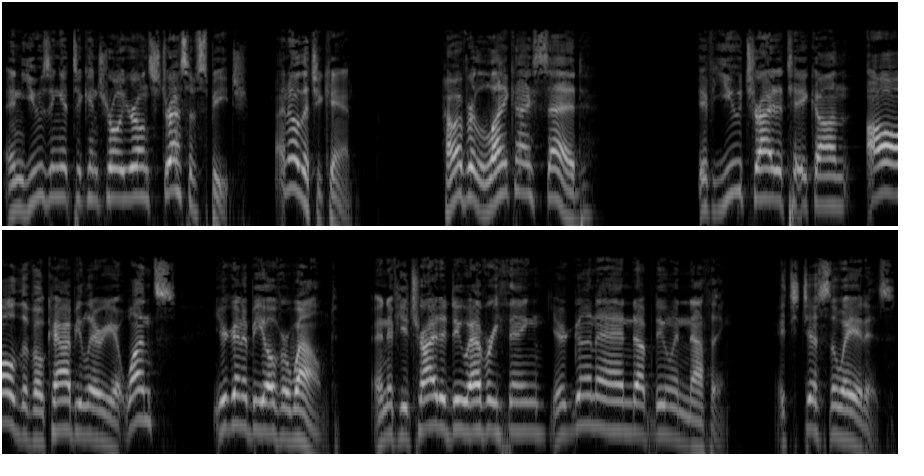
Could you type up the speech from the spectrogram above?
and using it to control your own stress of speech. I know that you can. However, like I said, if you try to take on all the vocabulary at once, you're going to be overwhelmed. And if you try to do everything, you're going to end up doing nothing. It's just the way it is.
